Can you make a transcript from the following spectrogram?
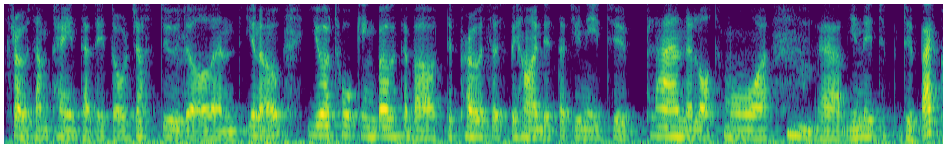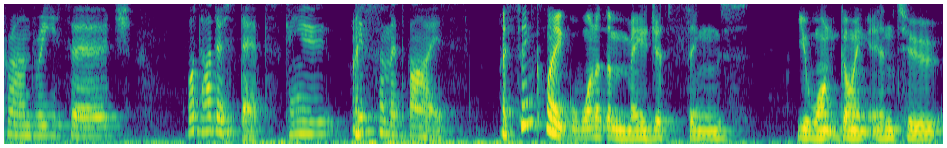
throw some paint at it or just doodle and you know you are talking both about the process behind it that you need to plan a lot more Hmm. uh, you need to do background research what other steps can you give th- some advice I think like one of the major things you want going into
